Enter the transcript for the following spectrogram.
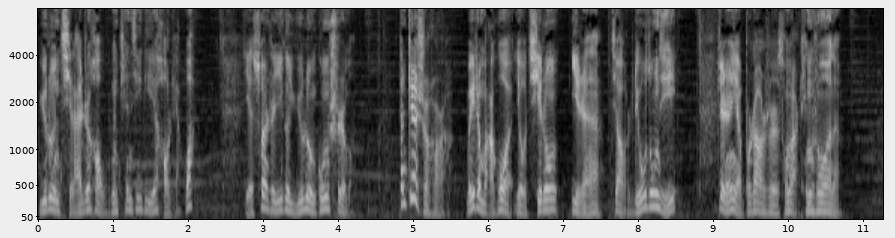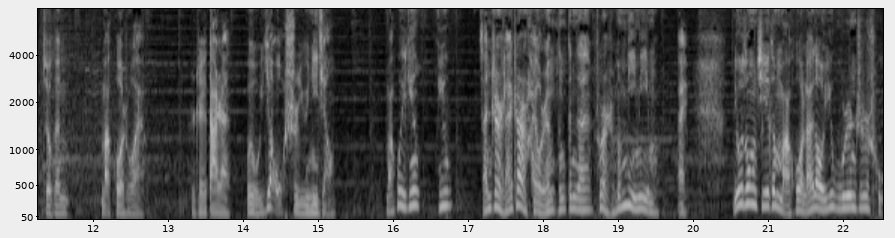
舆论起来之后，我跟天祺帝也好聊啊，也算是一个舆论攻势嘛。但这时候啊，围着马阔有其中一人啊，叫刘宗吉，这人也不知道是从哪儿听说的，就跟马阔说呀：“是这个大人，我有要事与你讲。”马阔一听，哎呦，咱这儿来这儿还有人跟跟咱说点什么秘密吗？哎，刘宗吉跟马阔来到一无人之处，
